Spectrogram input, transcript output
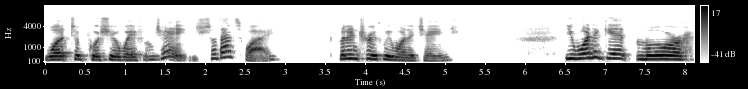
want to push you away from change. So that's why. But in truth, we want to change. You want to get more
